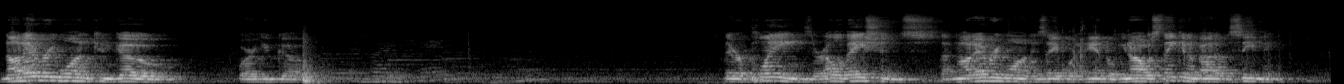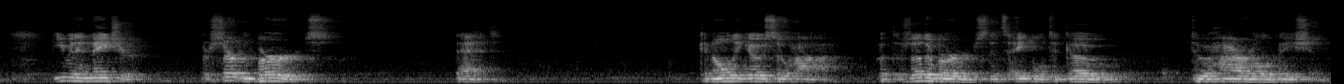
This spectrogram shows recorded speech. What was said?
Not everyone can go where you go. there are planes, there are elevations that not everyone is able to handle. You know, I was thinking about it this evening. Even in nature, there are certain birds that can only go so high, but there's other birds that's able to go to a higher elevation.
